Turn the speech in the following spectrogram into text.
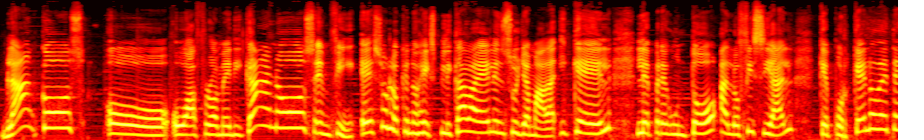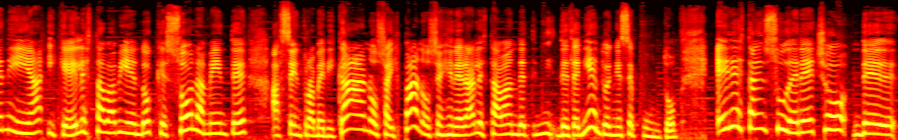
blancos o, afroamericanos, en fin, eso es lo que nos explicaba él en su llamada y que él le preguntó al oficial que por qué lo detenía y que él estaba viendo que solamente a centroamericanos, a hispanos en general estaban deteniendo en ese punto. Él está en su derecho de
